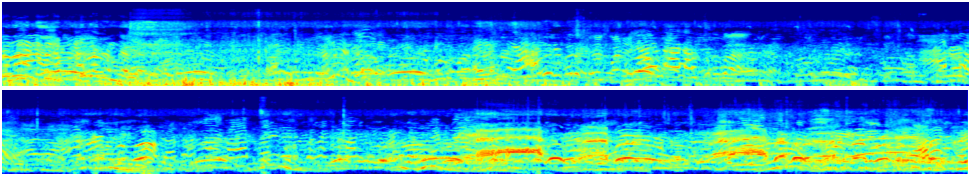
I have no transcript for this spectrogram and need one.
ಬಾ ಇನ್ನು ಎಷ್ಟು ಬಂದಲ್ಲ ಕೈ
